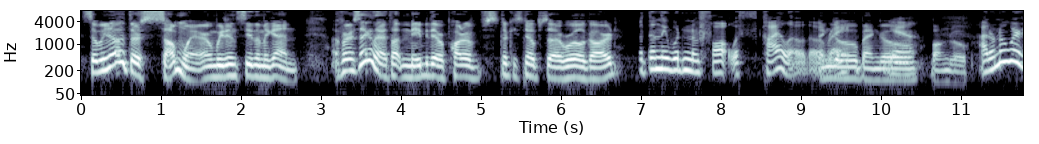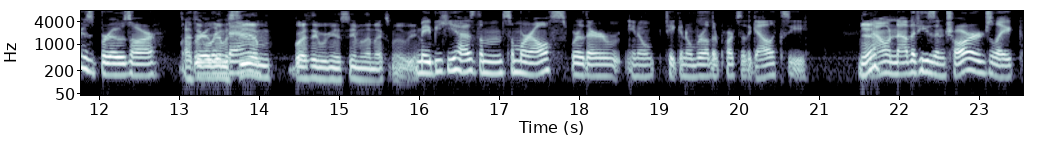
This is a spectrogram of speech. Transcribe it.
So we know that they're somewhere, and we didn't see them again. For a second there, I thought maybe they were part of Snooky Snope's uh, Royal Guard. But then they wouldn't have fought with Kylo, though, Bango, right? bango, Yeah. bongo. I don't know where his bros are. I think we're Brewing to see down. him but I think we're gonna see him in the next movie. Maybe he has them somewhere else where they're, you know, taking over other parts of the galaxy. Yeah, Now, now that he's in charge, like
